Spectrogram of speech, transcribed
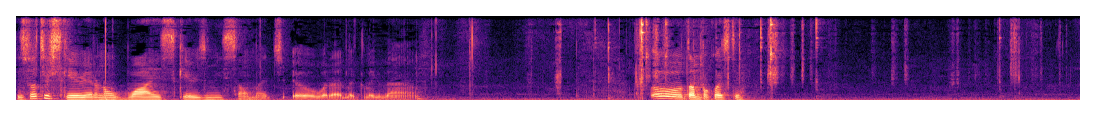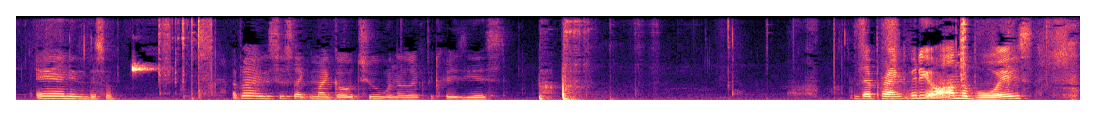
This filter's scary. I don't know why it scares me so much. Ew, would I look like that? Oh, tampoco este. And even this one. I feel like this is like my go-to when I look the craziest. The prank video on the boys.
